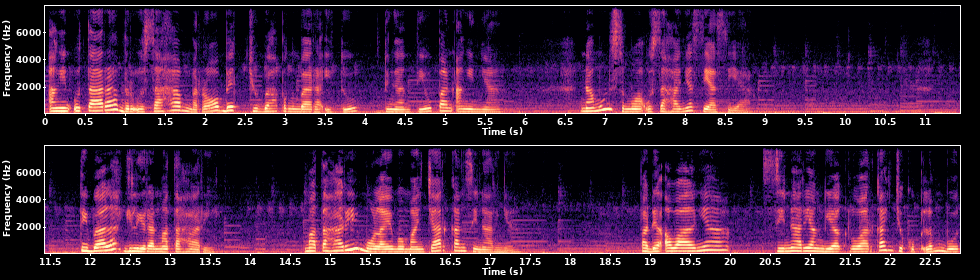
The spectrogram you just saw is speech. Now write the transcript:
Angin utara berusaha merobek jubah pengembara itu dengan tiupan anginnya, namun semua usahanya sia-sia. Tibalah giliran matahari. Matahari mulai memancarkan sinarnya. Pada awalnya, sinar yang dia keluarkan cukup lembut,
